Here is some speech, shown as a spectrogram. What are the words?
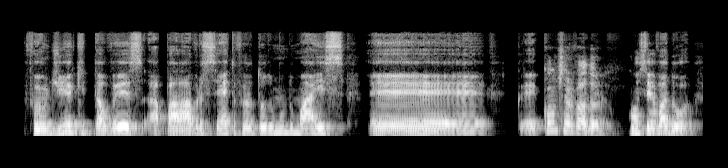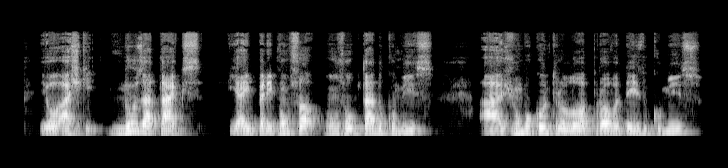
Foi um dia que talvez a palavra certa foi todo mundo mais é, é, conservador. Conservador. Eu acho que nos ataques. E aí, peraí, vamos, só, vamos voltar do começo. A Jumbo controlou a prova desde o começo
